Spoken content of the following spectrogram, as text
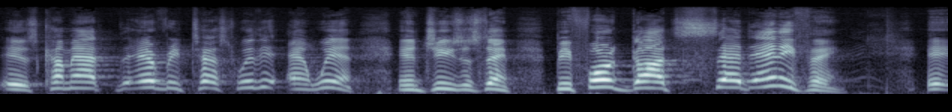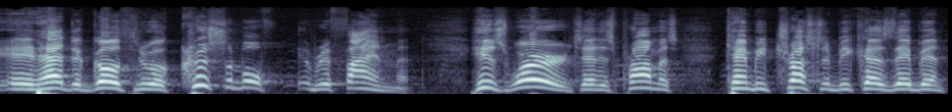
is come at every test with you and win in Jesus' name. Before God said anything, it, it had to go through a crucible refinement. His words and His promise can be trusted because they've been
